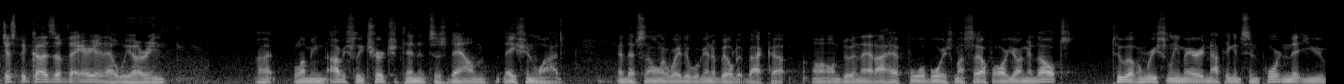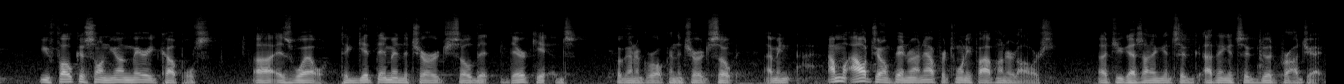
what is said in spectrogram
Just because of the area that we are in. All right. Well, I mean, obviously, church attendance is down nationwide, and that's the only way that we're going to build it back up on doing that. I have four boys myself, all young adults. Two of them recently married, and I think it's important that you you focus on young married couples uh, as well to get them in the church so that their kids are going to grow up in the church. So, I mean, I'm, I'll jump in right now for twenty five hundred dollars. Uh, to you guys, I think it's a I think it's a good project.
